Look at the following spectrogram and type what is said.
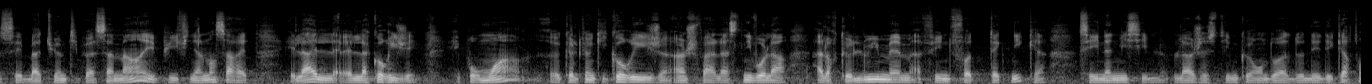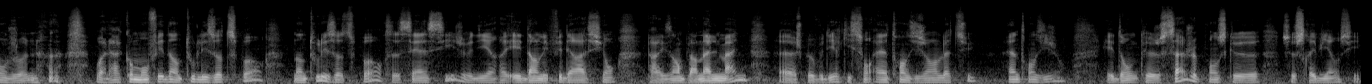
s'est battu un petit peu à sa main et puis finalement s'arrête. Et là, elle l'a corrigé. Et pour moi, euh, quelqu'un qui corrige un cheval à ce niveau-là, alors que lui-même a fait une faute technique, c'est inadmissible. Là, j'estime qu'on doit donner des cartons jaunes. voilà, comme on fait dans tous les autres sports. Dans tous les autres sports, c'est ainsi, je veux dire. Et dans les fédérations, par exemple en Allemagne, euh, je peux vous dire qu'ils sont intransigeants là-dessus. Intransigeants. Et donc, euh, ça, je pense que ce serait bien aussi.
